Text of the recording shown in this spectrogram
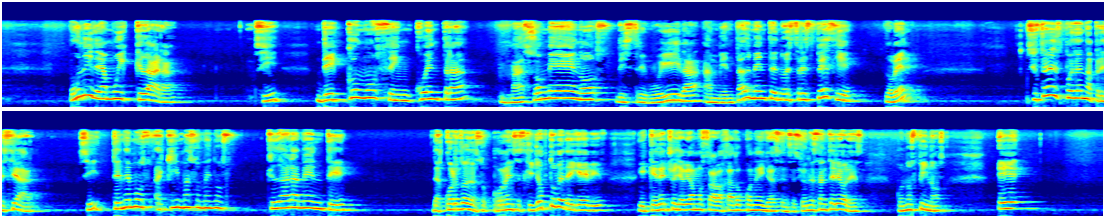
una idea muy clara, ¿sí? De cómo se encuentra más o menos distribuida ambientalmente nuestra especie. ¿Lo ven? Si ustedes pueden apreciar, ¿sí? tenemos aquí más o menos claramente, de acuerdo a las ocurrencias que yo obtuve de Gebir, y que de hecho ya habíamos trabajado con ellas en sesiones anteriores, con los pinos, eh,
